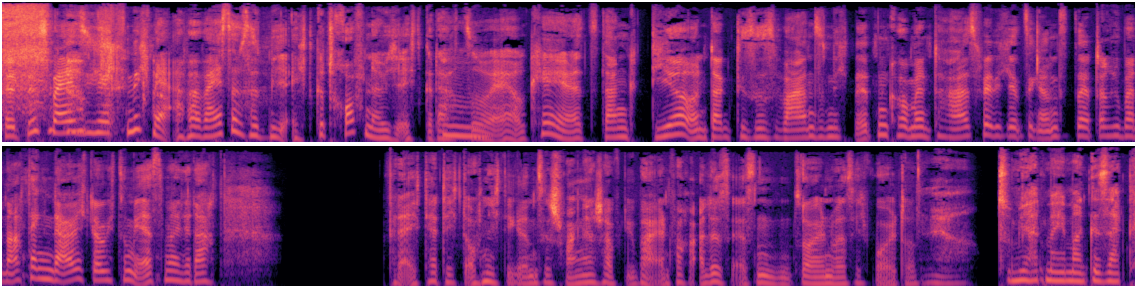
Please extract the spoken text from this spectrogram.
Das weiß ich jetzt nicht mehr. Aber weißt du, das hat mich echt getroffen. Da habe ich echt gedacht, so, ey, okay, jetzt dank dir und dank dieses wahnsinnig netten Kommentars werde ich jetzt die ganze Zeit darüber nachdenken. Da habe ich, glaube ich, zum ersten Mal gedacht, vielleicht hätte ich doch nicht die ganze Schwangerschaft über einfach alles essen sollen, was ich wollte. Ja. Zu mir hat mal jemand gesagt,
